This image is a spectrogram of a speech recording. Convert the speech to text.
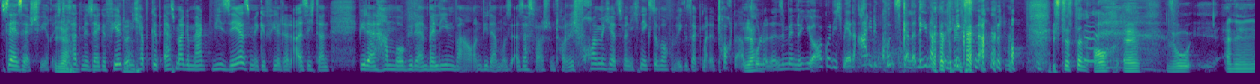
sehr, sehr schwierig. Ja. Das hat mir sehr gefehlt. Ja. Und ich habe ge erst mal gemerkt, wie sehr es mir gefehlt hat, als ich dann wieder in Hamburg, wieder in Berlin war und wieder Musik. Also das war schon toll. Und ich freue mich jetzt, wenn ich nächste Woche, wie gesagt, meine Tochter abhole ja. und dann sind wir in New York und ich werde eine Kunstgalerie nach der nächsten ablaufen. Ist das dann auch äh, so eine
